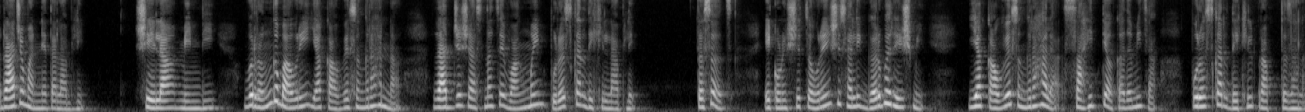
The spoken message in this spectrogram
राजमान्यता लाभली. शेला मेंदी व रंगबावरी या काव्यसंग्रहांना राज्य शासनाचे वाङ्मयीन पुरस्कार देखील लाभले. तसंच एकोणीसशे चौऱ्याऐंशी साली गर्भरेशमी या काव्यसंग्रहाला साहित्य अकादमीचा पुरस्कार देखील प्राप्त झाला.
